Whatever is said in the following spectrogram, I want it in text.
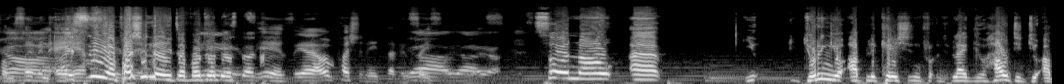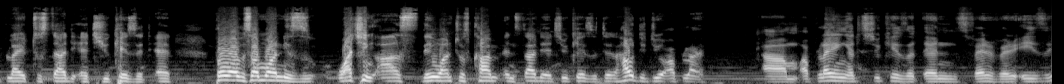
from Yeah, seven I see you're passionate about what you're Yes, studying. yes, yeah, I'm passionate. I can say Yeah, so. yeah, yes. So now, uh, you during your application, like how did you apply to study at UKZN? Probably someone is watching us; they want to come and study at UKZN. How did you apply? um, applying at UKZN is very very easy.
